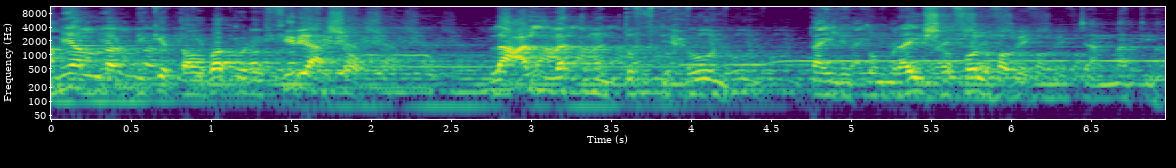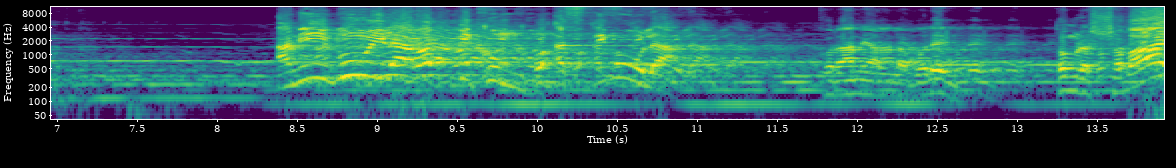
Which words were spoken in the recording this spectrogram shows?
আমি আল্লাহর দিকে তওবা করে ফিরে আসো। লাআল্লাকুম তুফলিহুন। তাইলে তোমরাই সফল হবে, জান্নাতি হবে। আনিবু ইলা রাব্বিকুম ওয়া আসলিমু লা। কোরআনে আল্লাহ বলেন, তোমরা সবাই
